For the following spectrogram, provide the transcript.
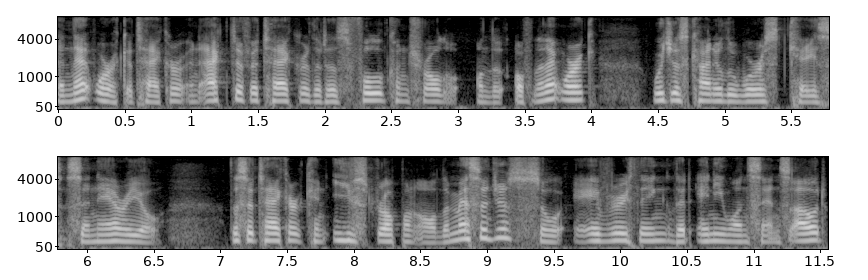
a network attacker, an active attacker that has full control on the, of the network, which is kind of the worst case scenario. This attacker can eavesdrop on all the messages, so everything that anyone sends out,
